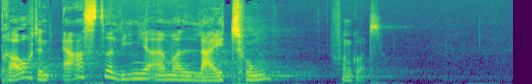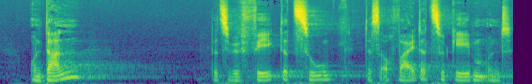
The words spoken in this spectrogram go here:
braucht in erster Linie einmal Leitung von Gott. Und dann wird sie befähigt dazu, das auch weiterzugeben und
